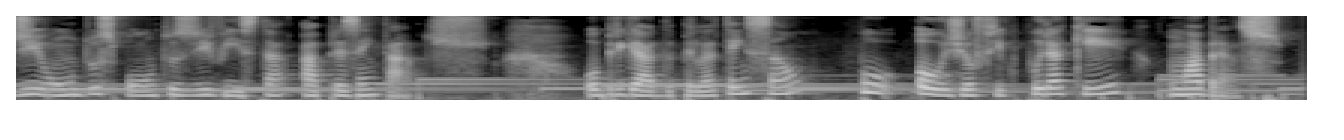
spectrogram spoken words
de um dos pontos de vista apresentados. Obrigada pela atenção. Por hoje eu fico por aqui. Um abraço.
